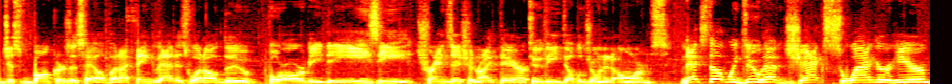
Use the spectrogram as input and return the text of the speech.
just bonkers as hell, but I think that is what I'll do for RVD. Easy transition right there to the double jointed arms. Next up, we do have Jack Swagger here.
